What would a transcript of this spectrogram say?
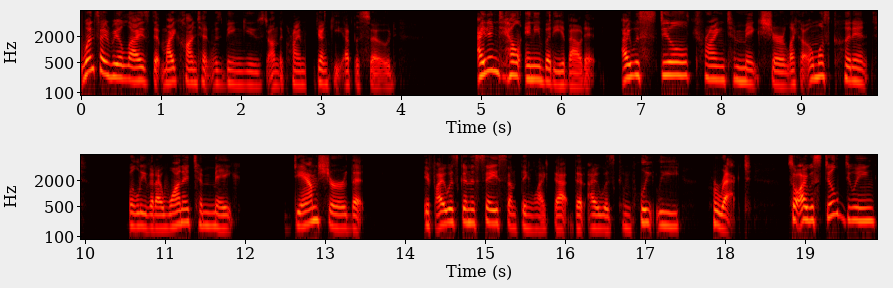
once I realized that my content was being used on the Crime Junkie episode, I didn't tell anybody about it. I was still trying to make sure, like, I almost couldn't believe it. I wanted to make damn sure that if I was going to say something like that, that I was completely correct. So I was still doing.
